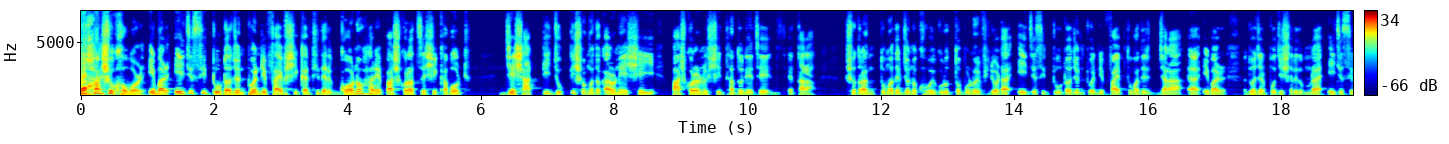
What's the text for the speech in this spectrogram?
মহা সুখবর এবার HSC two thousand twenty five শিক্ষার্থীদের গণহারে পাশ করাচ্ছে শিক্ষা বোর্ড যে সাতটি যুক্তিসঙ্গত কারণে সেই পাশ করানোর সিদ্ধান্ত নিয়েছে তারা। সুতরাং তোমাদের জন্য খুবই গুরুত্বপূর্ণ এই ভিডিওটা HSC two thousand twenty five তোমাদের যারা এবার দু হাজার পঁচিশ সালে তোমরা এইচএসসি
